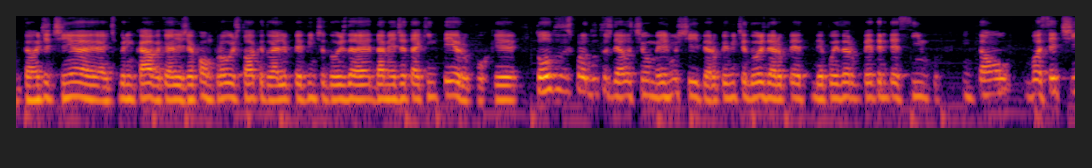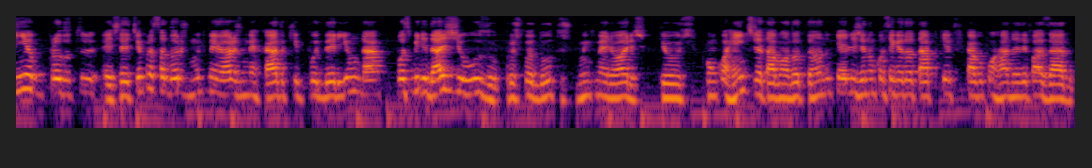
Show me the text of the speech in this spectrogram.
Então a gente tinha, a gente brincava que a LG comprou o estoque do LP22 da, da MediaTek inteiro, porque todos os produtos dela tinham o mesmo chip, era o P22, era o P, depois era o P35. Então você tinha produto, você tinha processador muito melhores no mercado que poderiam dar possibilidades de uso para os produtos muito melhores que os concorrentes já estavam adotando, que a LG não conseguia adotar porque ficava com hardware defasado.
